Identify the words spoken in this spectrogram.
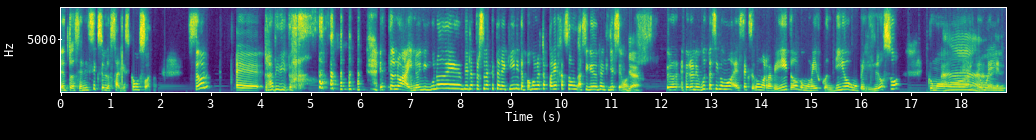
Entonces, en el sexo, los Aries, ¿cómo son? Son eh, rapiditos. Esto no hay, no hay ninguno de, de las personas que están aquí, ni tampoco nuestras parejas son, así que tranquilicemos. Ya. Pero, pero les gusta así como el sexo como rapidito, como medio escondido, como peligroso, como, Ah, como el-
